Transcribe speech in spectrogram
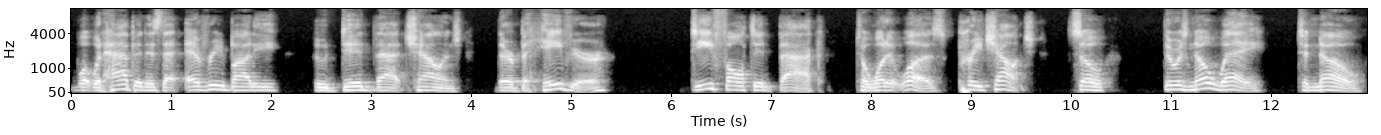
what would happen is that everybody who did that challenge, their behavior defaulted back to what it was pre challenge. So there was no way to know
